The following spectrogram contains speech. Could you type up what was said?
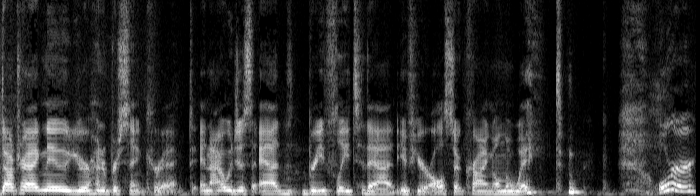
Dr. Agnew, you're 100% correct. And I would just add briefly to that if you're also crying on the way to work. Or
